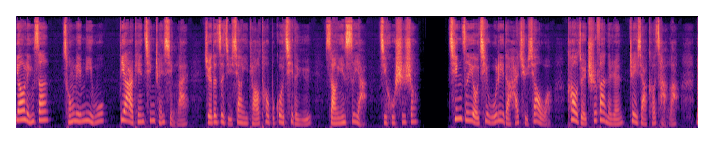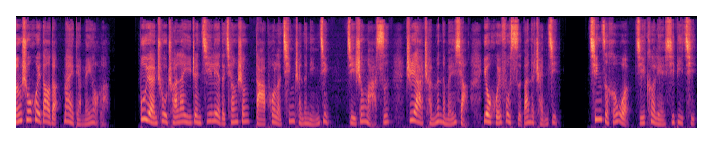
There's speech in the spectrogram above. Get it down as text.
幺零三丛林密屋。第二天清晨醒来，觉得自己像一条透不过气的鱼，嗓音嘶哑，几乎失声。青子有气无力的还取笑我：“靠嘴吃饭的人，这下可惨了，能说会道的卖点没有了。”不远处传来一阵激烈的枪声，打破了清晨的宁静。几声马嘶，吱呀沉闷的门响又回复死般的沉寂。青子和我即刻敛息闭气。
